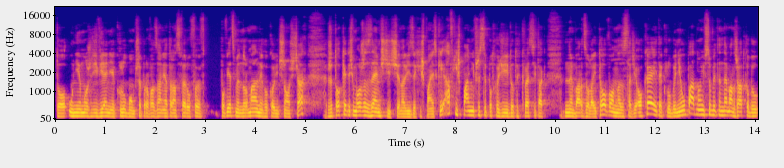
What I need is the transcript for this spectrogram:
to uniemożliwienie klubom przeprowadzania transferów w powiedzmy normalnych okolicznościach, że to kiedyś może zemścić się na lidze hiszpańskiej, a w Hiszpanii wszyscy podchodzili do tych kwestii tak bardzo lajtowo, na zasadzie ok, te kluby nie upadną i w sumie ten temat rzadko był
